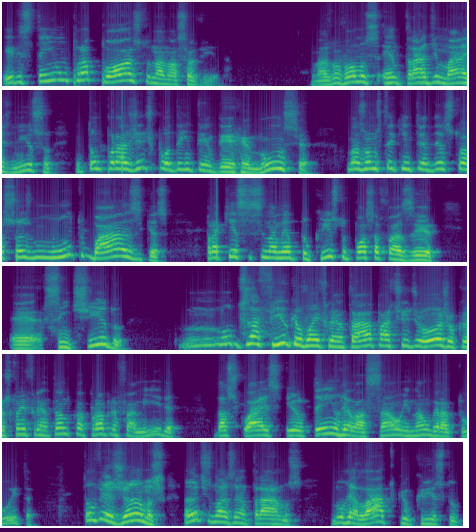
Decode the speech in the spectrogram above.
eles têm um propósito na nossa vida. Nós não vamos entrar demais nisso. Então, para a gente poder entender renúncia, nós vamos ter que entender situações muito básicas para que esse ensinamento do Cristo possa fazer é, sentido no desafio que eu vou enfrentar a partir de hoje, o que eu estou enfrentando com a própria família, das quais eu tenho relação e não gratuita. Então vejamos, antes de nós entrarmos no relato que o Cristo,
